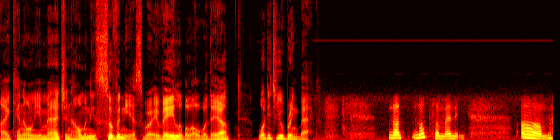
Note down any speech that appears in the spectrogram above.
I can only imagine how many souvenirs were available over there. What did you bring back? Not not so many. Um,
